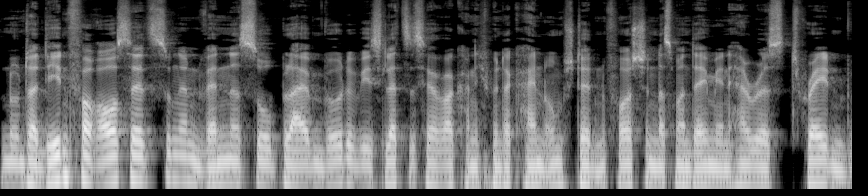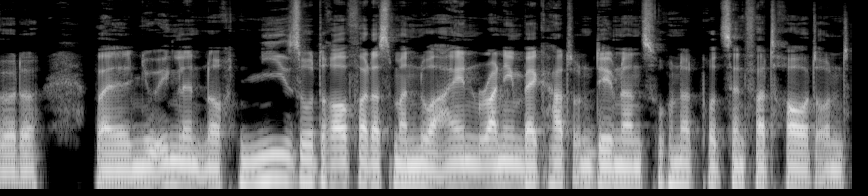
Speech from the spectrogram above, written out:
Und unter den Voraussetzungen, wenn es so bleiben würde, wie es letztes Jahr war, kann ich mir da keinen Umständen vorstellen, dass man Damian Harris traden würde, weil New England noch nie so drauf war, dass man nur einen Running Back hat und dem dann zu 100% vertraut und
